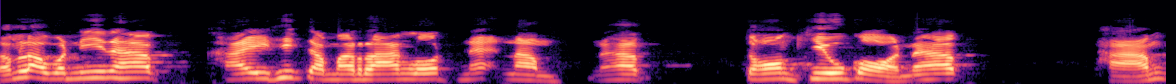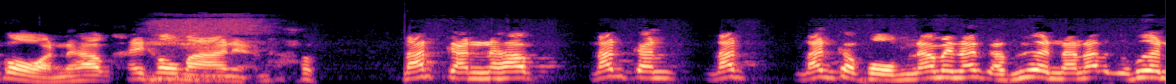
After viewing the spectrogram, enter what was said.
สำหรับวันนี้นะครับ ใครที่จะมาล้างรถแนะนำนะครับ จองคิวก่อนนะครับ ถามก่อนนะครับ ให้เข้ามาเนี่ยนะครับนัดกันนะครับ นัดกันนัดนัดกับผมนะไม่นัดกับเพื่อนนะนัดกับเพื่อน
